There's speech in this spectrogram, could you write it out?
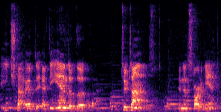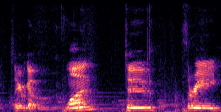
each time at the, at the end of the two times, and then start again. So here we go. One, two, three,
